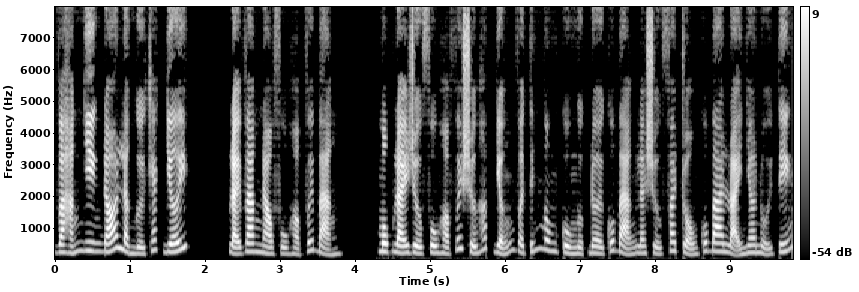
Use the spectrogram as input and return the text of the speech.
và hẳn nhiên đó là người khác giới. Loại vang nào phù hợp với bạn? Một loại rượu phù hợp với sự hấp dẫn và tính ngông cuồng ngược đời của bạn là sự pha trộn của ba loại nho nổi tiếng,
